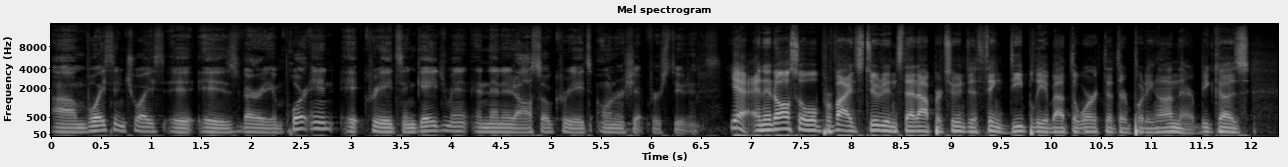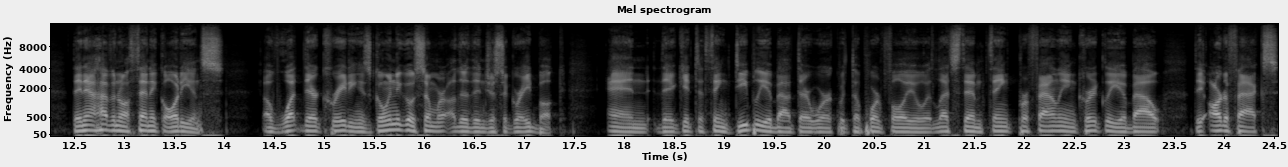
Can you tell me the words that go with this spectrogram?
Um, voice and choice is, is very important. It creates engagement, and then it also creates ownership for students. Yeah, and it also will provide students that opportunity to think deeply about the work that they're putting on there because they now have an authentic audience of what they're creating is going to go somewhere other than just a grade book. And they get to think deeply about their work with the portfolio. It lets them think profoundly and critically about the artifacts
